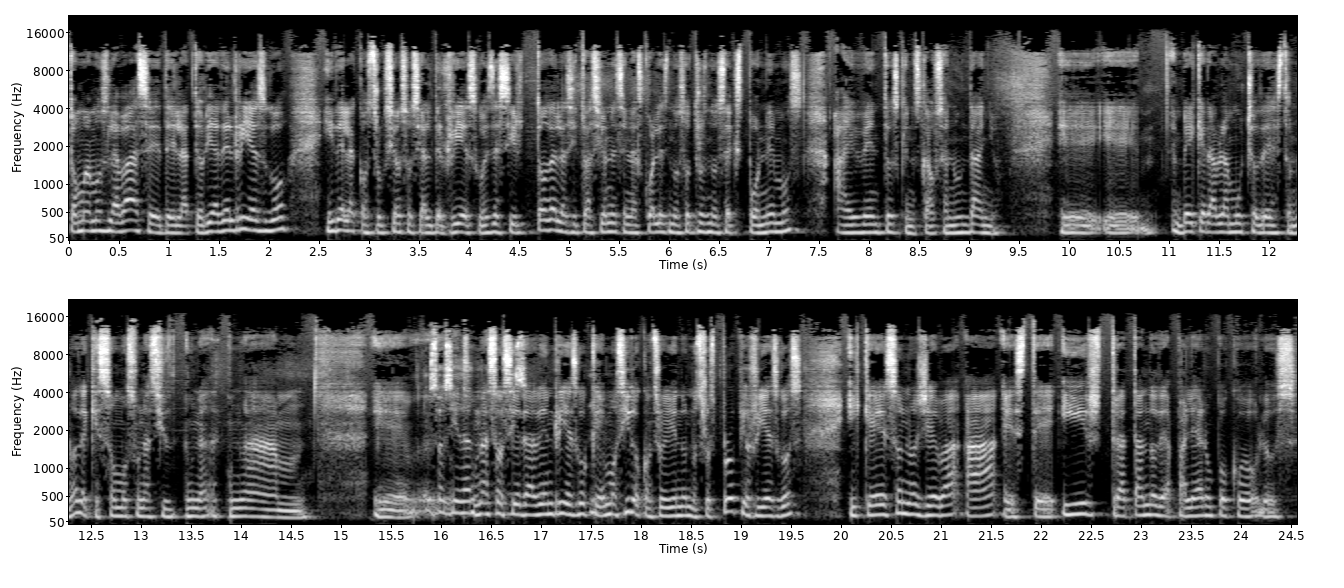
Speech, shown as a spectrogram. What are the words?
tomamos la base de la teoría del riesgo y de la construcción social del riesgo, es decir, todas las situaciones en las cuales nosotros nos exponemos a eventos que nos causan un daño. Baker habla mucho de esto, ¿no? De que somos una, una, una, mm, sociedad, una sociedad en riesgo que hemos ido construyendo nuestros propios riesgos y que eso nos lleva a este, ir tratando de apalear un poco los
